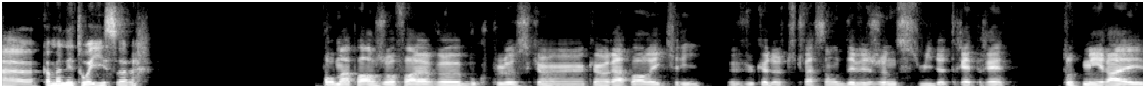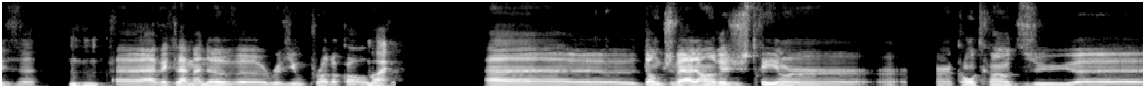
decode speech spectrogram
euh, comment nettoyer ça. Pour ma part, je vais faire euh, beaucoup plus qu'un rapport écrit, vu que de toute façon, Division suit de très près tous mes rêves Mhm. euh, avec la manœuvre Review Protocol. Ouais. Euh, donc, je vais aller enregistrer un, un- un compte-rendu euh,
